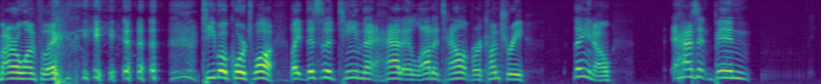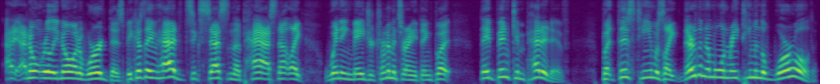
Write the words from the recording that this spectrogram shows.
Marwan Fellaini, Thibaut Courtois. Like this is a team that had a lot of talent for a country that you know hasn't been I, I don't really know how to word this because they've had success in the past, not like winning major tournaments or anything, but they've been competitive. But this team was like, they're the number one ranked team in the world.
